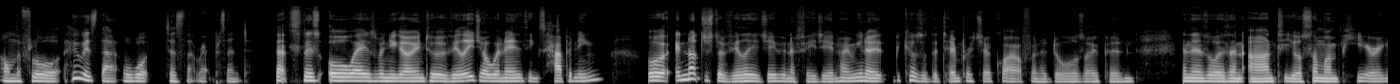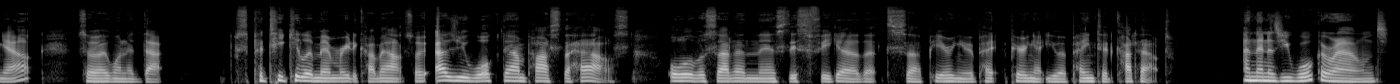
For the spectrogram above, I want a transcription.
on the floor. Who is that, or what does that represent? That's there's always when you go into a village or when anything's happening or and not just a village, even a Fijian home, you know, because of the temperature, quite often a door's open and there's always an auntie or someone peering out. So I wanted that particular memory to come out. So as you walk down past the house, all of a sudden there's this figure that's uh, peering you, pa- peering at you, a painted cutout. And then as you walk around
